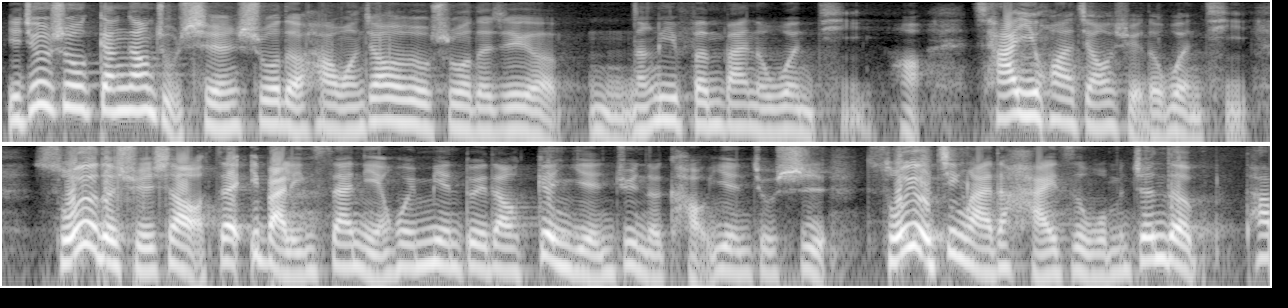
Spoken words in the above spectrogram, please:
也就是说，刚刚主持人说的哈，王教授说的这个嗯能力分班的问题，哈差异化教学的问题，所有的学校在一百零三年会面对到更严峻的考验，就是所有进来的孩子，我们真的他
